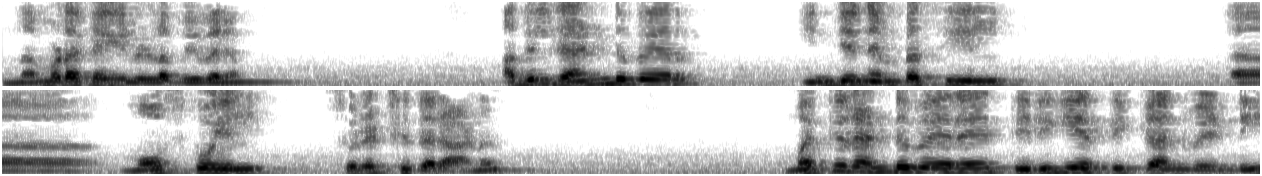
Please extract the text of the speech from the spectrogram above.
നമ്മുടെ കയ്യിലുള്ള വിവരം. അതിൽ രണ്ടുപേർ ഇന്ത്യൻ എംബസിയിൽ മോസ്കോയിൽ സുരക്ഷിതരാണ്. മറ്റ് രണ്ടുപേരെ തിരികെ എത്തിക്കാൻ വേണ്ടി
